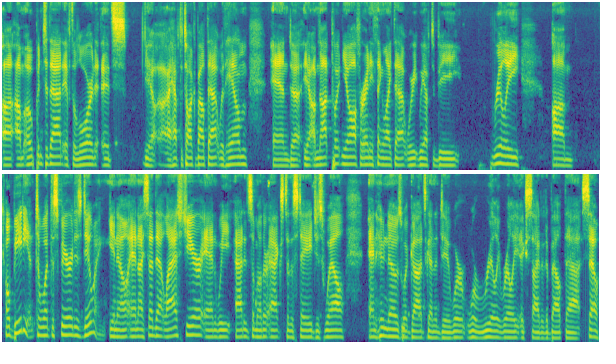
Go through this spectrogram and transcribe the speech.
Uh, I'm open to that. If the Lord, it's you know, I have to talk about that with Him, and uh, you know, I'm not putting you off or anything like that. We we have to be really um, obedient to what the spirit is doing you know? And i said that last year and we added some other acts to the stage as well. And who knows what god's going to do. We're we're really really excited about that. So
